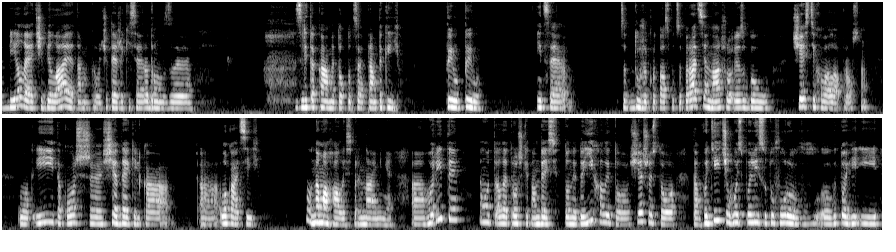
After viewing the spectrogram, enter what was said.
Біле чи Білая, там, коротше, теж якийсь аеродром з, з літаками. Тобто це прям такий тил-тил. І це, це дуже крута спецоперація нашого СБУ. Честь і хвала просто. От, і також е, ще декілька а, локацій ну, намагались принаймні горіти. От, але трошки там десь то не доїхали, то ще щось, то там водій чогось поліз у ту фуру в, в ітогі і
